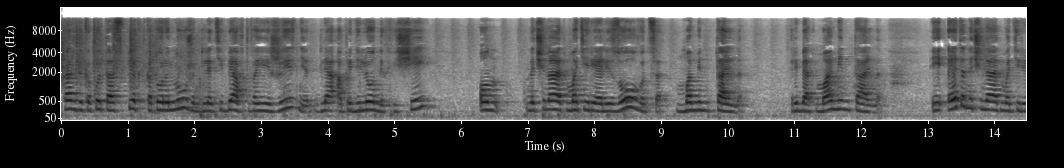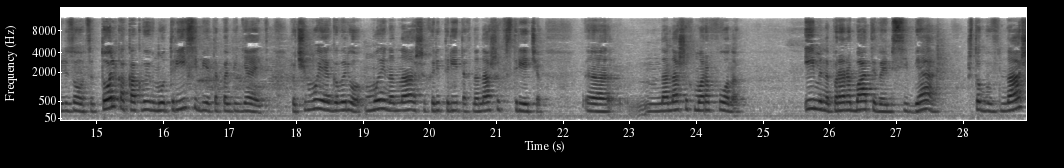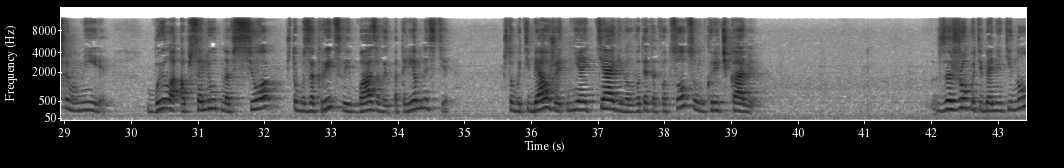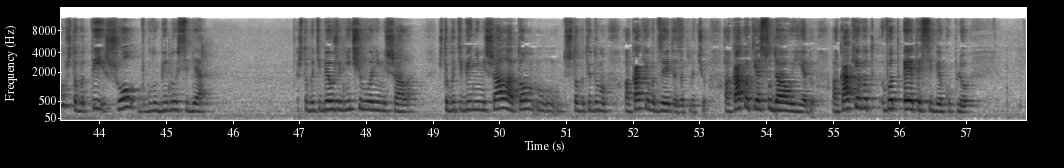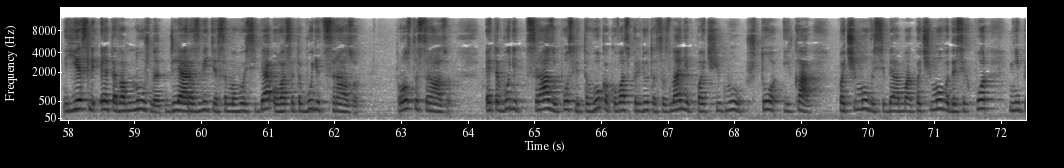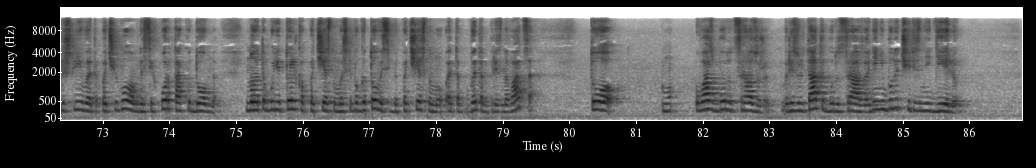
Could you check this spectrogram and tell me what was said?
каждый какой-то аспект, который нужен для тебя в твоей жизни, для определенных вещей, он начинает материализовываться моментально. Ребят, моментально. И это начинает материализовываться только как вы внутри себе это поменяете. Почему я говорю, мы на наших ретритах, на наших встречах, э, на наших марафонах именно прорабатываем себя, чтобы в нашем мире – было абсолютно все, чтобы закрыть свои базовые потребности, чтобы тебя уже не оттягивал вот этот вот социум крючками, за жопу тебя не тянул, чтобы ты шел в глубину себя, чтобы тебе уже ничего не мешало, чтобы тебе не мешало о том, чтобы ты думал, а как я вот за это заплачу, а как вот я сюда уеду, а как я вот, вот это себе куплю. Если это вам нужно для развития самого себя, у вас это будет сразу, просто сразу. Это будет сразу после того, как у вас придет осознание, почему, что и как, почему вы себя обманываете, почему вы до сих пор не пришли в это, почему вам до сих пор так удобно. Но это будет только по-честному. Если вы готовы себе по-честному это, в этом признаваться, то у вас будут сразу же, результаты будут сразу, они не будут через неделю,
